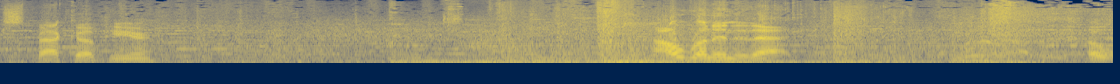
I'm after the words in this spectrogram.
Just back up here. I'll run into that. Oh.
